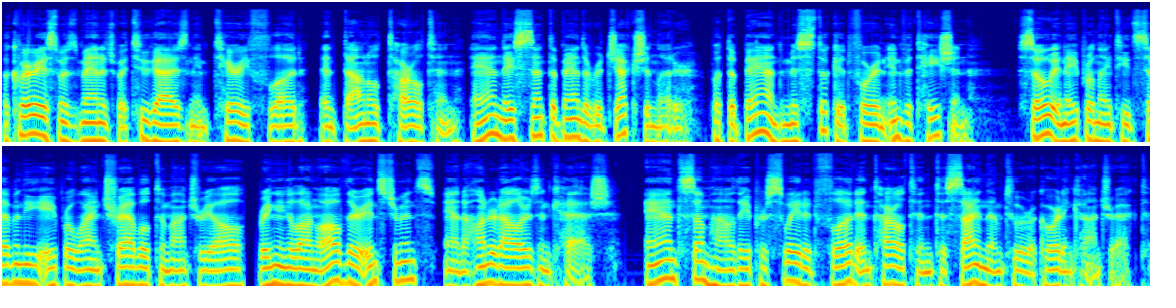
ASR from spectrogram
Aquarius was managed by two guys named Terry Flood and Donald Tarlton, and they sent the band a rejection letter but the band mistook it for an invitation. So in April 1970, April Wine traveled to Montreal, bringing along all of their instruments and a $100 in cash. And somehow they persuaded Flood and Tarlton to sign them to a recording contract.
